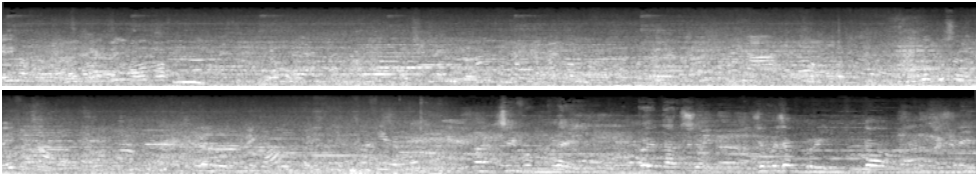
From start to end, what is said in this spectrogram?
alleen maar voor de Ik weet niet meer wat Ik wil best wel een beetje S'il vous plaît, peu d'argent. Je vous en prie, dollars, free,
